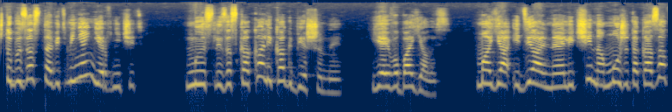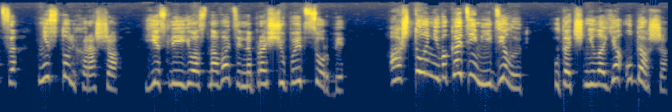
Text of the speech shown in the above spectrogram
чтобы заставить меня нервничать. Мысли заскакали, как бешеные. Я его боялась. Моя идеальная личина может оказаться не столь хороша, если ее основательно прощупает Сорби. «А что они в академии делают?» – уточнила я у Даша.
